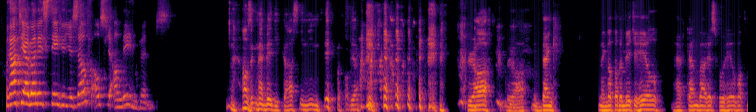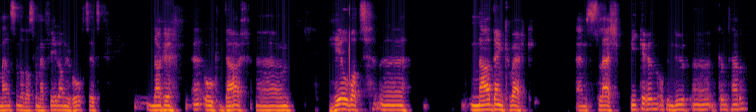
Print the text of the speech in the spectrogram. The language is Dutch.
Praat jij wel eens tegen jezelf als je alleen bent? Als ik mijn medicatie niet neem, ja. ja, ja, ik denk, ik denk dat dat een beetje heel herkenbaar is voor heel wat mensen, dat als je met veel aan je hoofd zit, dat je eh, ook daar uh, heel wat uh, nadenkwerk en slash piekeren op een duur uh, kunt hebben.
